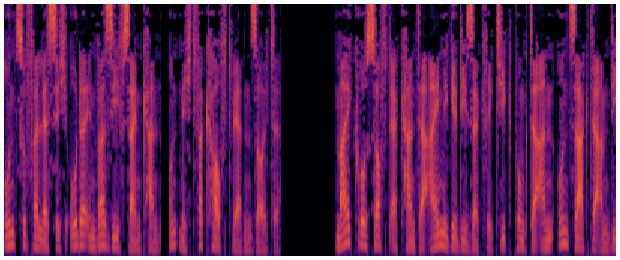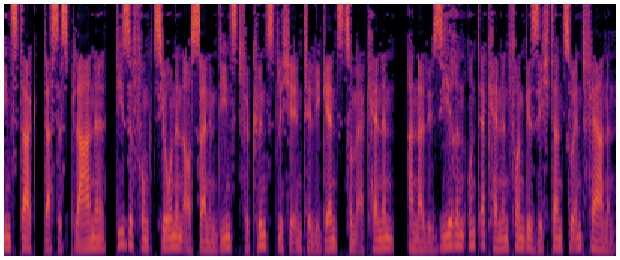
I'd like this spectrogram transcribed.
unzuverlässig oder invasiv sein kann und nicht verkauft werden sollte. Microsoft erkannte einige dieser Kritikpunkte an und sagte am Dienstag, dass es plane, diese Funktionen aus seinem Dienst für künstliche Intelligenz zum Erkennen, Analysieren und Erkennen von Gesichtern zu entfernen.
